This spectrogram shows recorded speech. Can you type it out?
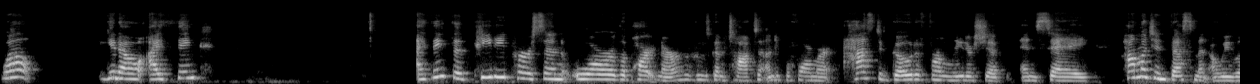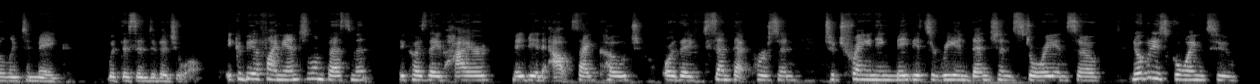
Well, you know, I think I think the PD person or the partner who's going to talk to underperformer has to go to firm leadership and say, how much investment are we willing to make with this individual? It could be a financial investment because they've hired maybe an outside coach or they've sent that person to training. Maybe it's a reinvention story. And so nobody's going to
